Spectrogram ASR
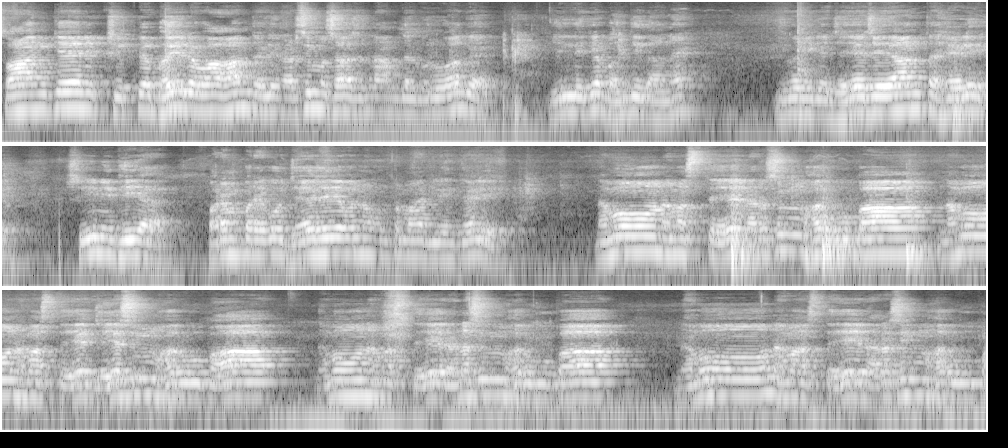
ಸ್ವಾಂಕೆ ನಿಕ್ಷಿಪ್ಯ ಭೈರವ ಅಂತೇಳಿ ನರಸಿಂಹ ಸಹಸ್ರನಾಮದಲ್ಲಿ ಬರುವಾಗ ಇಲ್ಲಿಗೆ ಬಂದಿದ್ದಾನೆ. ಇವನಿಗೆ ಜಯ ಜಯ ಅಂತ ಹೇಳಿ ಶ್ರೀನಿಧಿಯ ಪರಂಪರೆಗೂ ಜಯ ಜಯವನ್ನು ಉಂಟು ಮಾಡಲಿ ಅಂತೇಳಿ ನಮೋ ನಮಸ್ತೆ ನರಸಿಂಹ ರೂಪ, ನಮೋ ನಮಸ್ತೆ ಜಯಸಿಂಹ ರೂಪ, ನಮೋ ನಮಸ್ತೆ ರಣಸಿಂಹ ರೂಪ ನಮೋ ನಮಸ್ತೆ ನರಸಿಂಹ ರೂಪ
